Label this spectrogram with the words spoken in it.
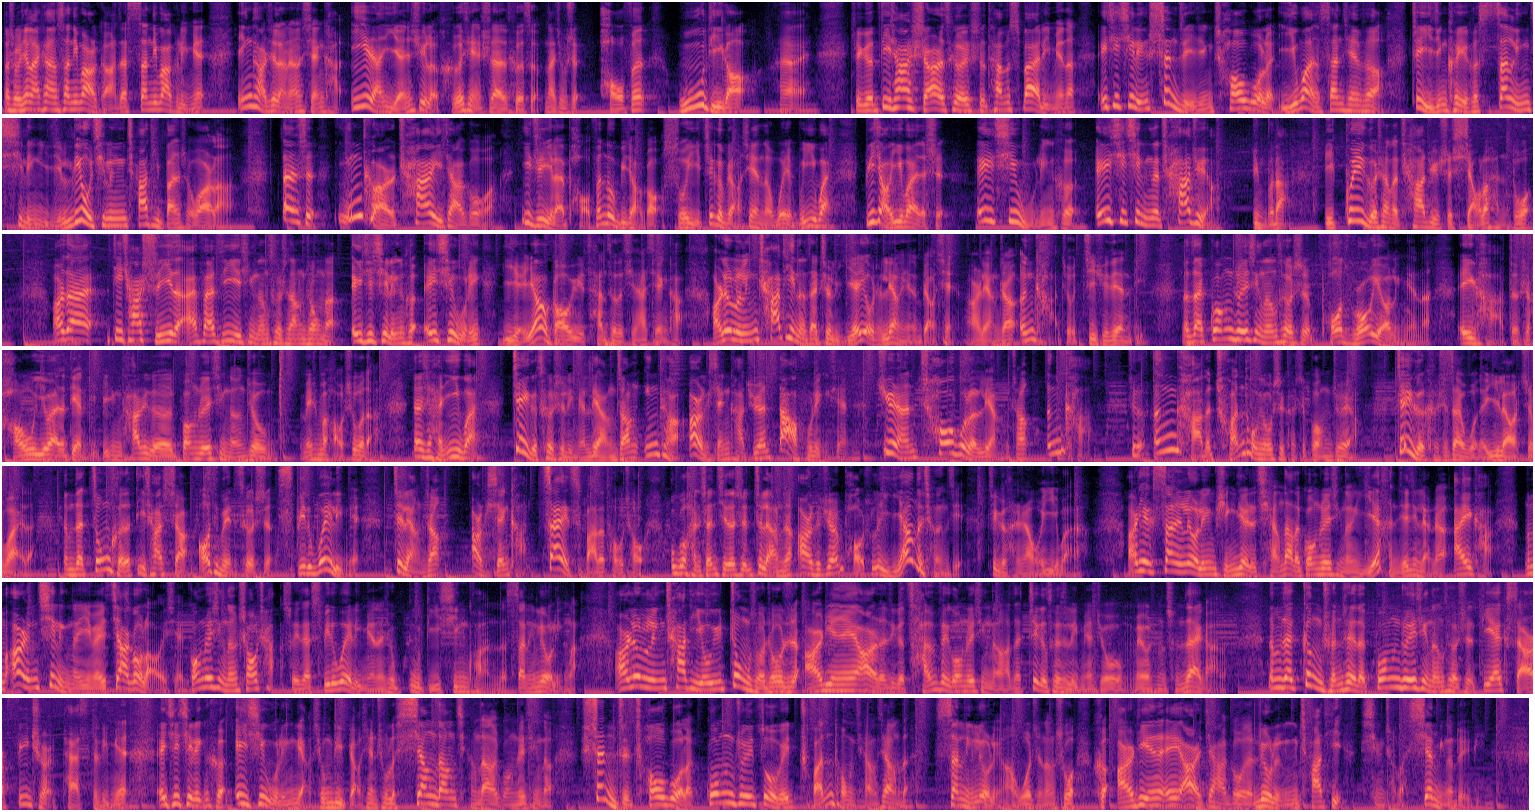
那首先来看 3D Mark 啊，在 3D Mark 里面，英特尔这两张显卡依然延续了核显时代的特色，那就是跑分无敌高。哎，这个 D 叉十二测试 Time Spy 里面呢，A770 甚至已经超过了一万三千分啊，这已经可以和3070以及6700 XT 扳手腕了。但是英特尔的 Xe 架构啊，一直以来跑分都比较高，所以这个表现呢，我也不意外。比较意外的是，A750 和 A770 的差距啊，并不大，比规格上的差距是小了很多。而在 D x 十一的 FSE 性能测试当中呢，A770 和 A750 也要高于参测的其他显卡，而660 XT 呢在这里也有着亮眼的表现，而两张 N 卡就继续垫底。那在光追性能测试 Port Royal 里面呢，A 卡则是毫无意外的垫底，毕竟它这个光追性能就没什么好说的。但是很意外，这个测试里面两张英特尔 ARC 显卡居然大幅领先，居然超过了两张 N 卡。这个 N 卡的传统优势可是光追啊。这个可是在我的意料之外的。那么在综合的 D 叉十二 Ultimate 测试 Speedway 里面，这两张 ARC 显卡再次拔得头筹。不过很神奇的是，这两张 ARC 居然跑出了一样的成绩，这个很让我意外啊。RTX 3060凭借着强大的光追性能，也很接近两张 i 卡。那么2070呢？因为架构老一些，光追性能稍差，所以在 Speedway 里面呢就不敌新款的3060了。而660 XT 由于众所周知 RDNA 2的这个残废光追性能啊，在这个测试里面就没有什么存在感了。那么在更纯粹的光追性能测试 DXR Feature Test 里面，A770 和 A750 两兄弟表现出了相当强大的光追性能，甚至超过了光追作为传统强项的3060啊！我只能说和 RDNA 二架构的六六零叉 T 形成了鲜明的对比。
